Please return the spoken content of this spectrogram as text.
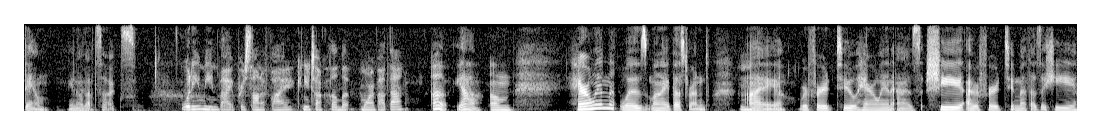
damn, you know that sucks. What do you mean by personify? Can you talk a little bit more about that? Oh, yeah. Um, heroin was my best friend. Mm-hmm. I referred to heroin as she, I referred to meth as a he.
